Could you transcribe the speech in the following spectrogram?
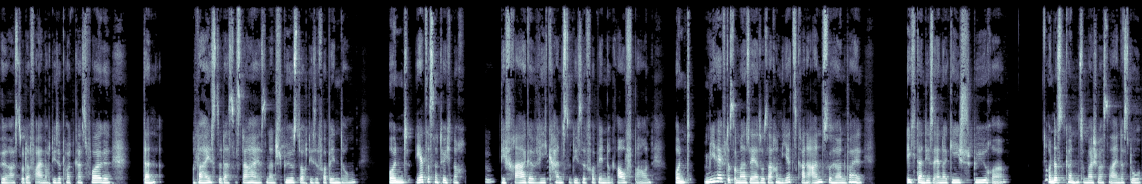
hörst oder vor allem auch diese Podcast-Folge, dann weißt du, dass es da ist und dann spürst du auch diese Verbindung. Und jetzt ist natürlich noch die Frage, wie kannst du diese Verbindung aufbauen? Und mir hilft es immer sehr, so Sachen wie jetzt gerade anzuhören, weil ich dann diese Energie spüre. Und das könnten zum Beispiel was sein, dass du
